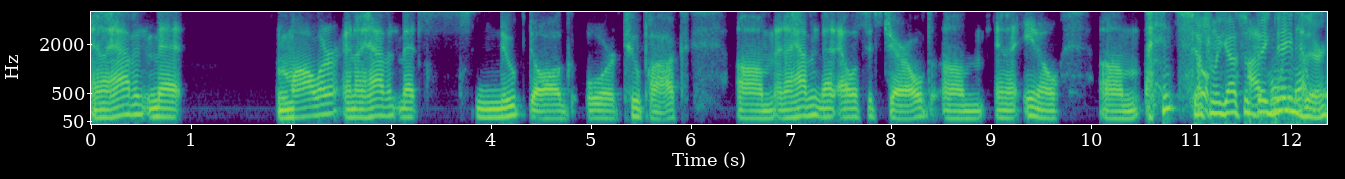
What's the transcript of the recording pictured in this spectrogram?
and I haven't met Mahler, and I haven't met Snoop Dogg or Tupac, um, and I haven't met Ella Fitzgerald, um, and I, you know, um, so Definitely got some big names met there.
